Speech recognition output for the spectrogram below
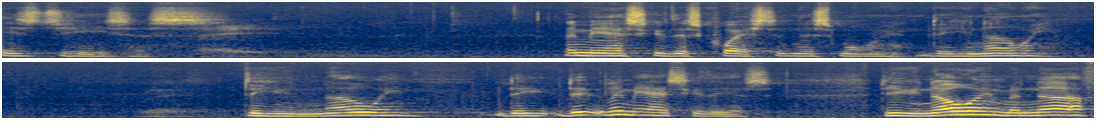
is Jesus. Let me ask you this question this morning Do you know him? Do you know him? Do you, do, let me ask you this Do you know him enough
